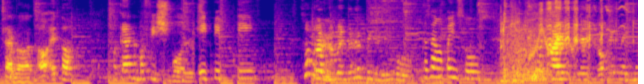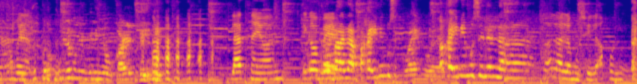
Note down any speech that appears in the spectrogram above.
Charot. Oh, ito. Magkano ba fishball? 850. Sobrang naman doon ang tingin mo. Kasama pa yung sauce. Yung cart na, okay na yan. Okay na. Hindi naman bibili yung cart eh. Lahat na yon. Ikaw, Be, Be. bala, pakainin mo, si... pakainin mo sila lahat. Naalala mo sila, ako hindi.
